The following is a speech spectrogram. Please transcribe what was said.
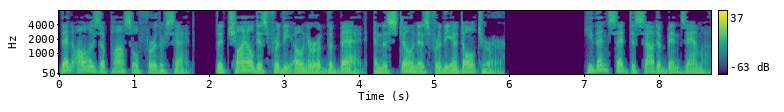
Then Allah's apostle further said, "The child is for the owner of the bed, and the stone is for the adulterer." He then said to Sauda bin Zama,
